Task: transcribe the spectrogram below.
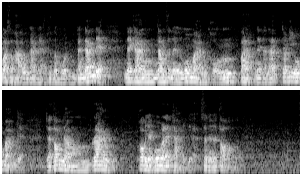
ว่าสภาองค์การบริหารส่วนตำบล ดังนั้นเนี่ยในการนำเสนองบประมาณของปลัดในฐานะเจ้าหน้าที่งบประมาณเนี่ยจะต้องนำร่างข้อบัญญัติงบประมาณรายจ่ายเนี่ยเสนอต่อส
